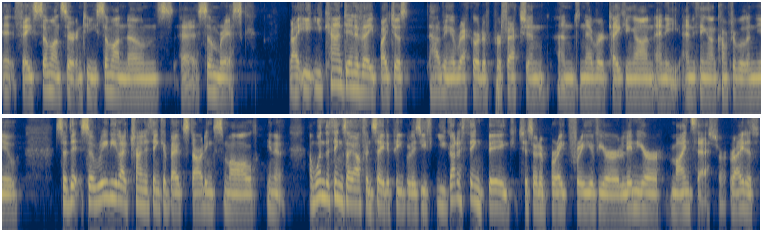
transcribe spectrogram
uh, face some uncertainty, some unknowns, uh, some risk, right? You, you can't innovate by just having a record of perfection and never taking on any anything uncomfortable and new. So, th- so really, like trying to think about starting small, you know. And one of the things I often say to people is, you you got to think big to sort of break free of your linear mindset, right? Is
